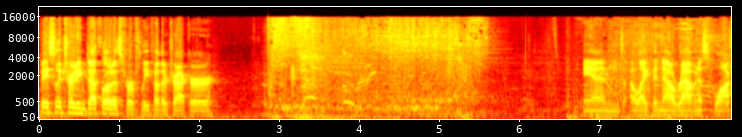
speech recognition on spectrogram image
Basically trading Death Lotus for Fleet Feather Tracker. And I like that now Ravenous Flock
